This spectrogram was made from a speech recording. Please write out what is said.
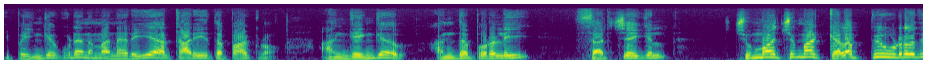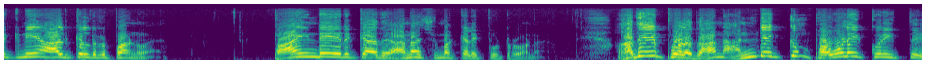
இப்போ இங்கே கூட நம்ம நிறைய காரியத்தை பார்க்குறோம். அங்கெங்கே அந்த புரளி சர்ச்சைகள் சும்மா சும்மா கிளப்பி விடுறதுக்குனே ஆட்கள் இருப்பானுவன் பாயிண்டே இருக்காது ஆனால் சும்மா கிளப்பி விட்டுருவானு அதே போல தான் அன்றைக்கும் பவுளை குறித்து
